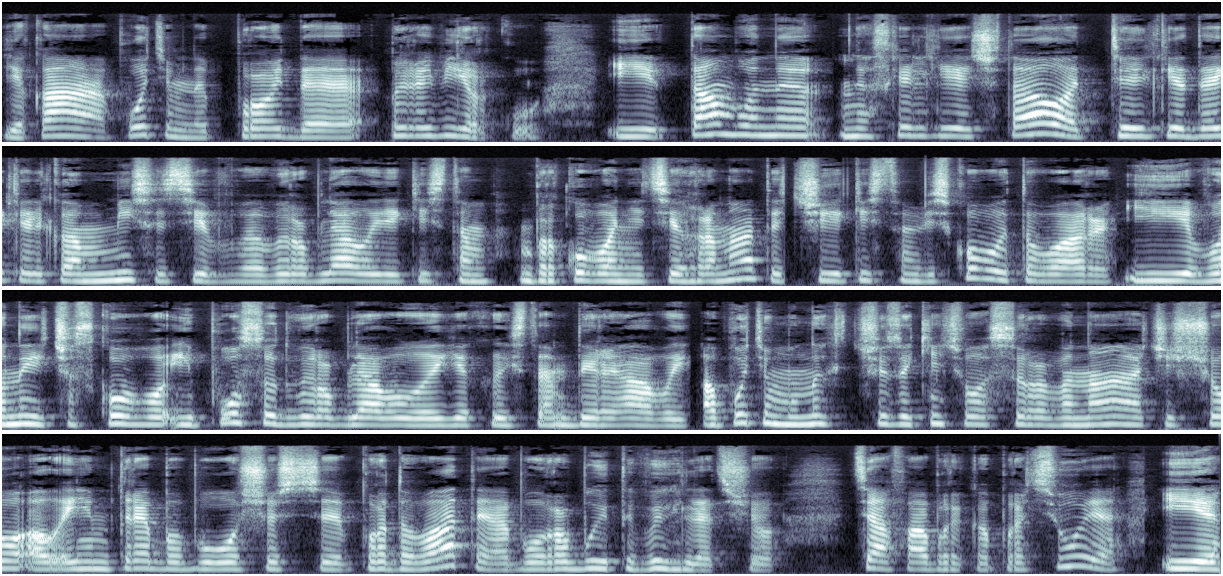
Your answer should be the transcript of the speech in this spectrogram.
яка потім не пройде перевірку. І там вони, наскільки я читала, тільки декілька місяців виробляли якісь там браковані ці гранати чи якісь там військові товари, і вони частково і посуд виробляли якийсь там дирявий. а потім у них чи закінчилася сировина, чи що, але їм треба було щось продавати або робити вигляд, що ця фабрика працює. І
